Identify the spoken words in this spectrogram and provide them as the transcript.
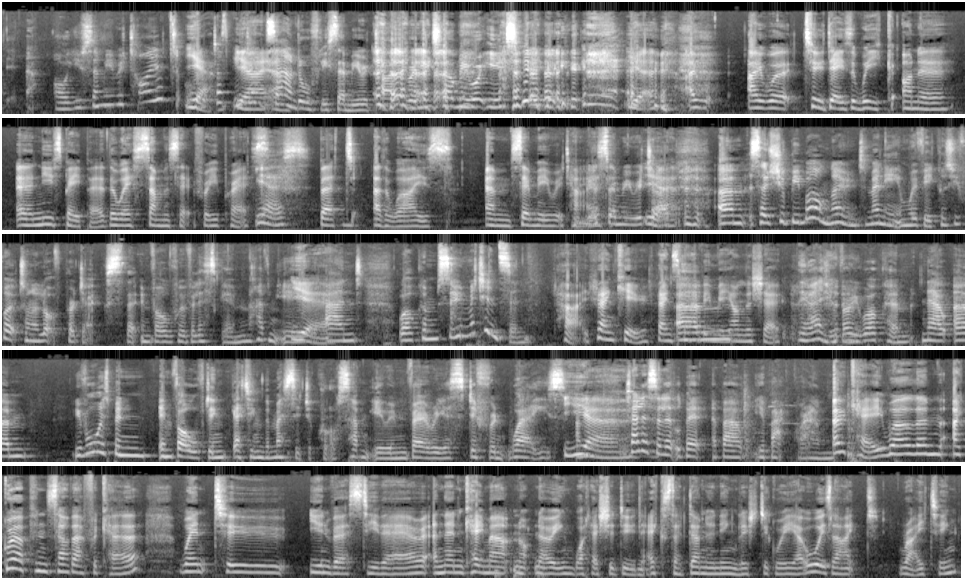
are you semi-retired? Or Yeah, does- you yeah, don't sound awfully semi-retired when you tell me what you do. yeah, I, I work two days a week on a, a newspaper, the West Somerset Free Press. Yes. But otherwise, I'm semi-retired. You're semi-retired. Yeah. Um, so she'll be well known to many in Wivey because you've worked on a lot of projects that involve Wiveliscombe, haven't you? Yeah. And welcome Sue Mitchinson. Hi, thank you. Thanks for having me Um, on the show. Yeah, you're very welcome. Now, um, you've always been involved in getting the message across, haven't you, in various different ways? Um, Yeah. tell us a little bit about your background. Okay, well, um, I grew up in South Africa, went to university there, and then came out not knowing what I should do next. I'd done an English degree. I always liked writing,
